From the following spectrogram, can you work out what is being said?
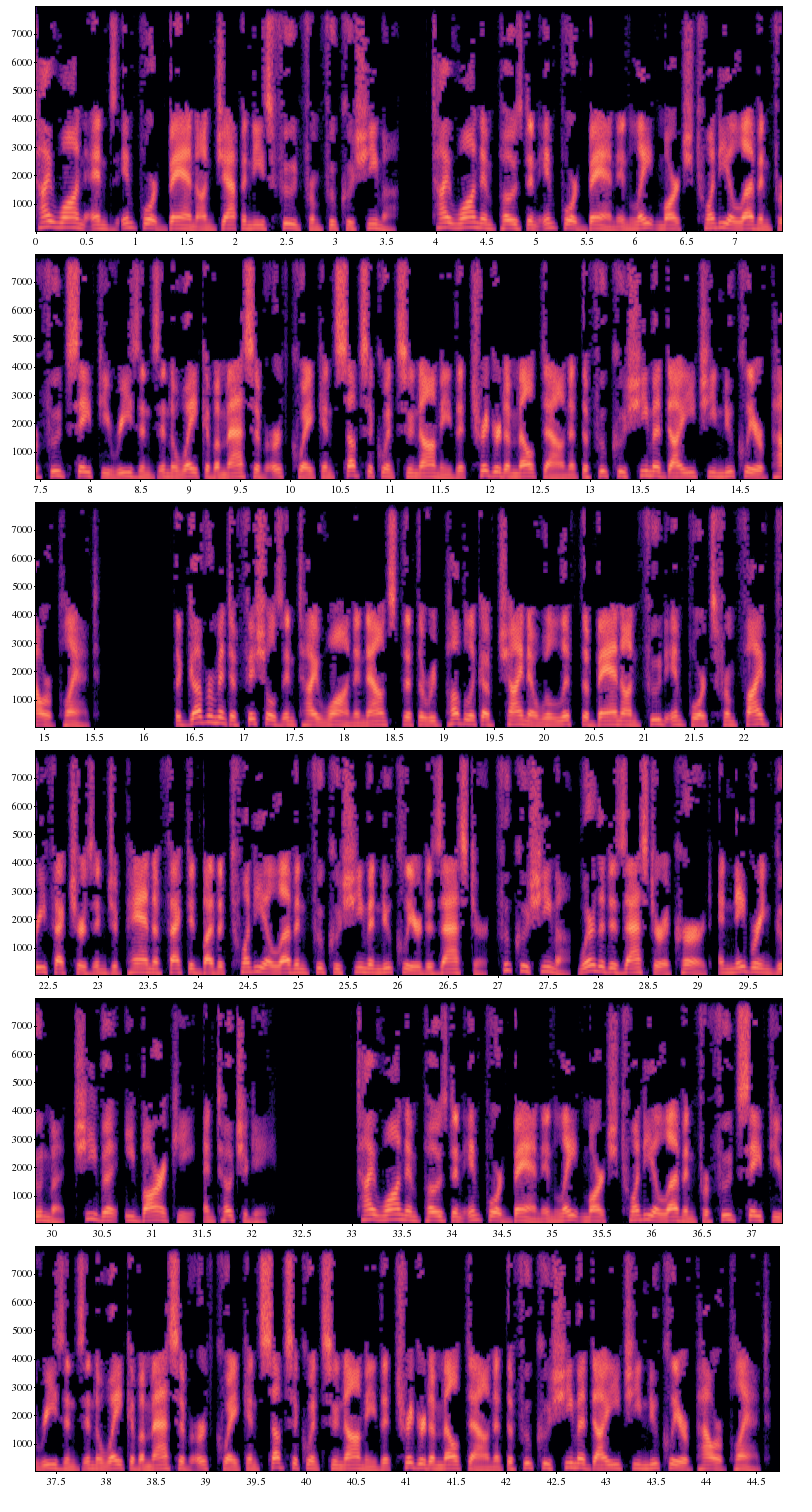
Taiwan ends import ban on Japanese food from Fukushima. Taiwan imposed an import ban in late March 2011 for food safety reasons in the wake of a massive earthquake and subsequent tsunami that triggered a meltdown at the Fukushima Daiichi nuclear power plant. The government officials in Taiwan announced that the Republic of China will lift the ban on food imports from five prefectures in Japan affected by the 2011 Fukushima nuclear disaster, Fukushima, where the disaster occurred, and neighboring Gunma, Chiba, Ibaraki, and Tochigi. Taiwan imposed an import ban in late March 2011 for food safety reasons in the wake of a massive earthquake and subsequent tsunami that triggered a meltdown at the Fukushima Daiichi nuclear power plant.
